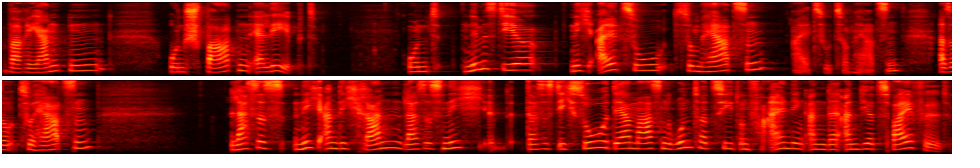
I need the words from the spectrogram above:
Varianten und Sparten erlebt. Und nimm es dir nicht allzu zum Herzen, allzu zum Herzen, also zu Herzen, lass es nicht an dich ran, lass es nicht, dass es dich so dermaßen runterzieht und vor allen Dingen an, an dir zweifelt.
